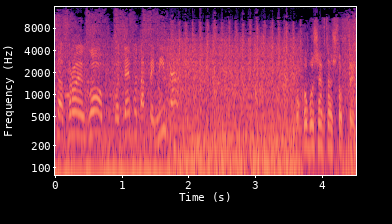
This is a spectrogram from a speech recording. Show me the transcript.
Θα βρω εγώ που κοντεύω τα 50. Ο κόμπος έφτασε στο χτένι.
